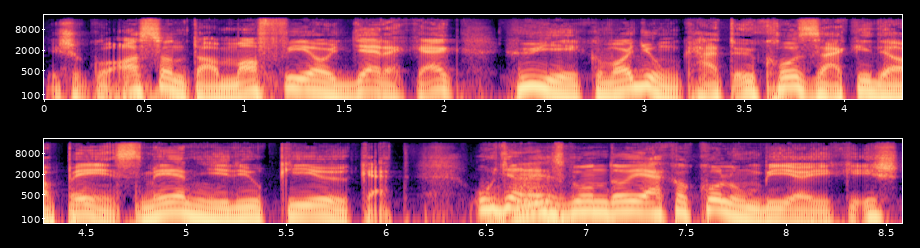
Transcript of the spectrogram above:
és akkor azt mondta a maffia, hogy gyerekek, hülyék vagyunk, hát ők hozzák ide a pénzt, miért nyírjuk ki őket? Ugyanezt gondolják a kolumbiaik is,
